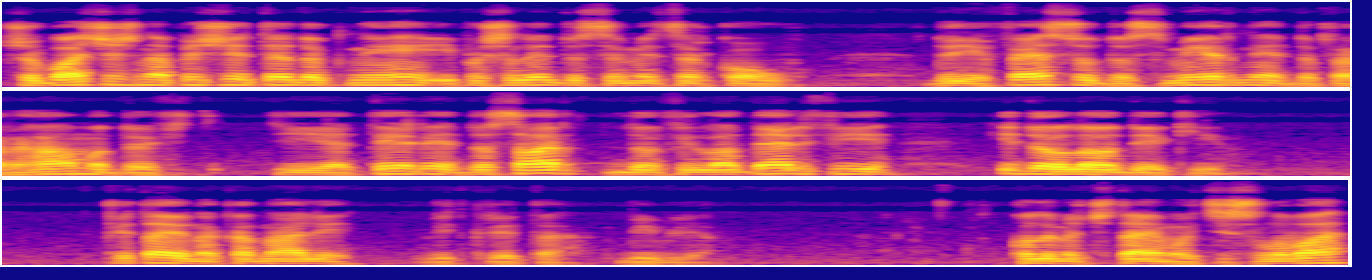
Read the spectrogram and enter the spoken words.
Що бачиш, напиши те до книги і пошли до семи церков: до Єфесу, до Смирни, до Пергаму, до Тіатири, до Сарт, до Філадельфії і до Леодикії. Вітаю на каналі Відкрита Біблія. Коли ми читаємо ці слова,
